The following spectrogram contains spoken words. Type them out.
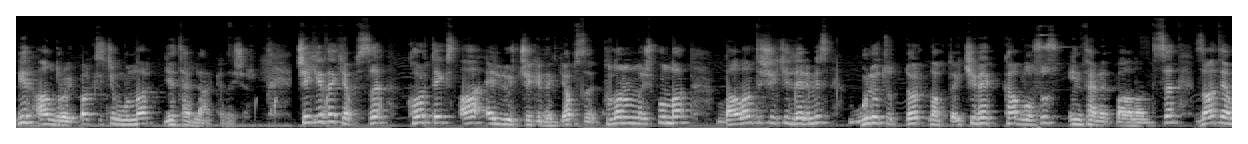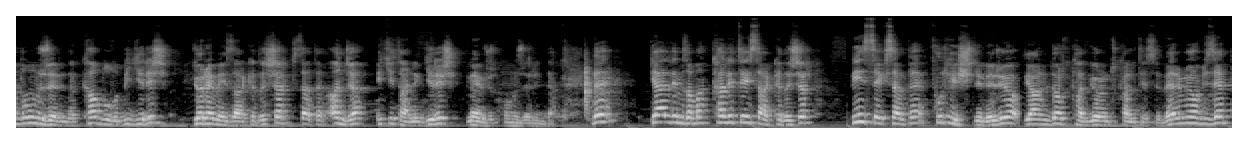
Bir Android Box için bunlar yeterli arkadaşlar. Çekirdek yapısı Cortex A53 çekirdek yapısı kullanılmış. Bunda bağlantı şekillerimiz Bluetooth 4.2 ve kablosuz internet bağlantısı. Zaten bunun üzerinde kablolu bir giriş göremeyiz arkadaşlar ki zaten ancak iki tane giriş mevcut bunun üzerinde. Ve geldiğim zaman kalite ise arkadaşlar 1080p Full HD veriyor. Yani 4K görüntü kalitesi vermiyor bize.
